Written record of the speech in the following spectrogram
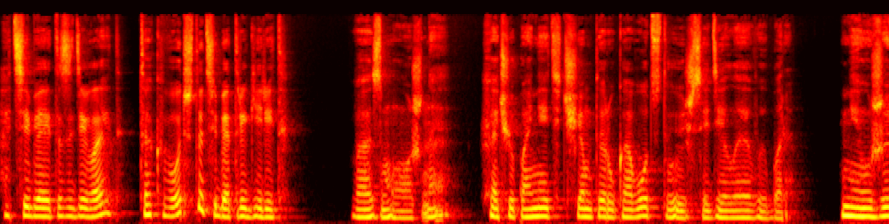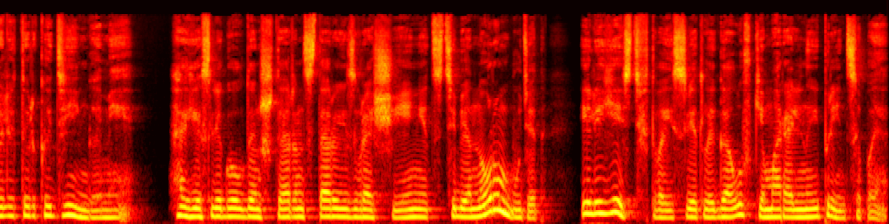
А тебя это задевает? Так вот, что тебя триггерит. Возможно. Хочу понять, чем ты руководствуешься, делая выбор. Неужели только деньгами? А если Голденштерн старый извращенец, тебе норм будет? Или есть в твоей светлой головке моральные принципы?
